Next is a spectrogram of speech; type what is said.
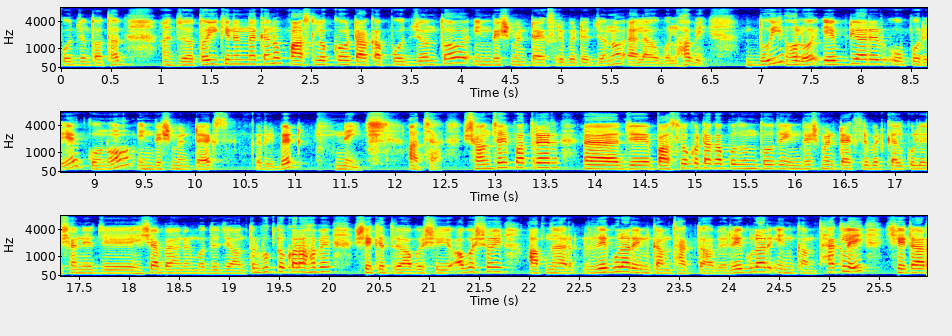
পর্যন্ত, অর্থাৎ যতই কিনেন না কেন পাঁচ লক্ষ টাকা পর্যন্ত ইনভেস্টমেন্ট ট্যাক্স রিবেটের জন্য অ্যালাউবল হবে। দুই হলো, এফডিআর এর উপরে কোনো ইনভেস্টমেন্ট ট্যাক্স রিবেট নেই। আচ্ছা সঞ্চয়পত্রের যে পাঁচ লক্ষ টাকা পর্যন্ত যে ইনভেস্টমেন্ট ট্যাক্স রিবেট ক্যালকুলেশনে যে হিসাবায়নের মধ্যে যে অন্তর্ভুক্ত করা হবে, সেক্ষেত্রে অবশ্যই অবশ্যই আপনার রেগুলার ইনকাম থাকতে হবে। রেগুলার ইনকাম থাকলেই সেটার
